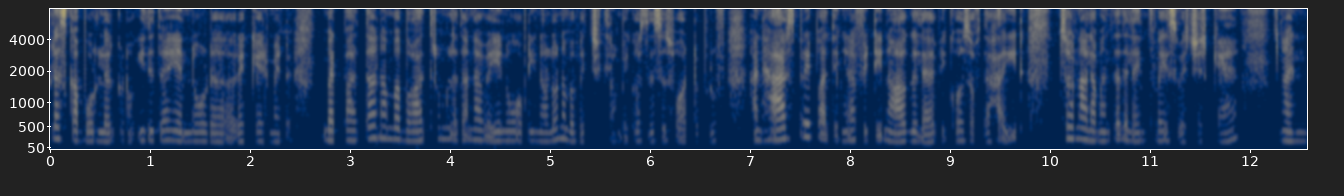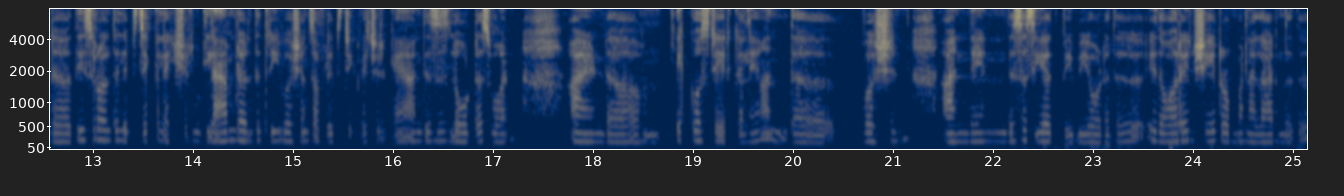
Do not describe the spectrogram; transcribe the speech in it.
ப்ளஸ் கபோர்டில் இருக்கணும். இதுதான் என்னோடய ரெக்குயர்மெண்ட் பட் பார்த்தா நம்ம பாத்ரூமில் தானே வேணும் அப்படின்னாலும் நம்ம வச்சுக்கலாம். Because this is waterproof and hair spray பார்த்தீங்கன்னா ஃபிட்டின் ஆகலை because of the height so நான் வந்து அதை லென்த் வைஸ் வச்சுருக்கேன். And this all the lipstick collection கிளாம்லேருந்து த்ரீ வெர்ஷன்ஸ் ஆஃப் லிப்ஸ்டிக் வச்சுருக்கேன். And this is lotus one and eco stay இருக்கு இல்லையா அந்த version and then this is earth பேபியோடது இது ஆரஞ்ச் ஷேட் ரொம்ப நல்லா இருந்தது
